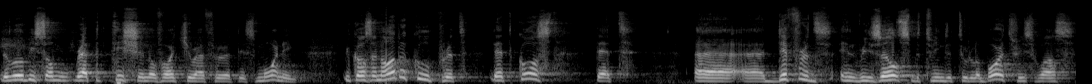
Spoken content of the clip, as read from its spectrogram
there will be some repetition of what you have heard this morning. Because another culprit that caused that uh, uh, difference in results between the two laboratories was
